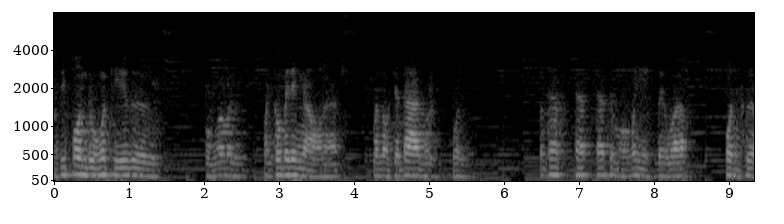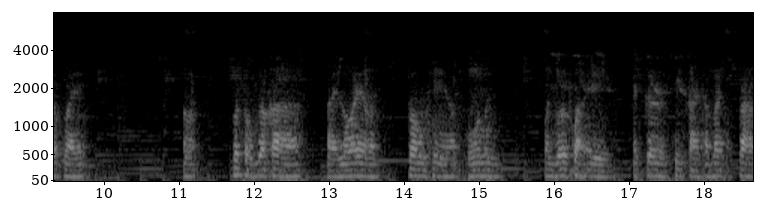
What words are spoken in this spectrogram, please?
ย่างที่พ่นดูเมื่อกี้คือ ผมว่ามันมันก็ไม่ได้เงานะ มันออกจะด้านหมดคนมันแทบแทบแทบจะมองไม่เห็นเลยว่าพ่นเคลือบไว้ก็ผสมราคาหลายร้อยอะครับ ก็โอเคครับ เพราะว่ามันมัน work กว่าไอ้แลกเกอร์ที่ขายตามร้านก่อสร้าง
